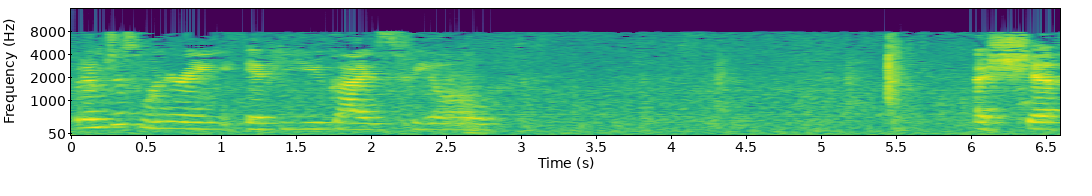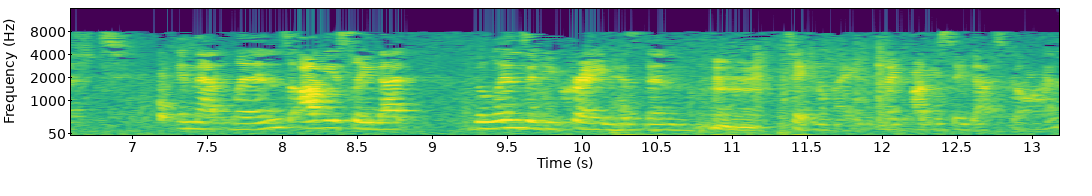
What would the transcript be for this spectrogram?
but I'm just wondering if you guys feel a shift in that lens. Obviously, that the lens of Ukraine has been taken away. Like obviously that's gone.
